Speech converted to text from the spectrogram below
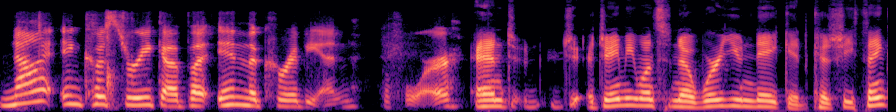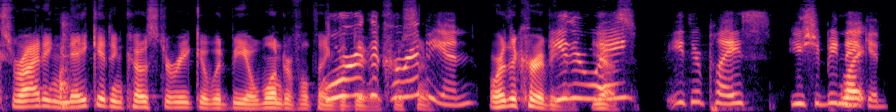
Not in Costa Rica, but in the Caribbean before. And J- Jamie wants to know, were you naked? Because she thinks riding naked in Costa Rica would be a wonderful thing or to do. the for some- Caribbean. Or the Caribbean. Either way, yes. either place, you should be Like- naked.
